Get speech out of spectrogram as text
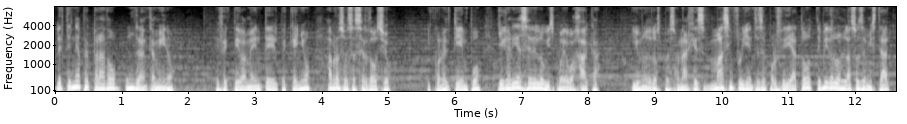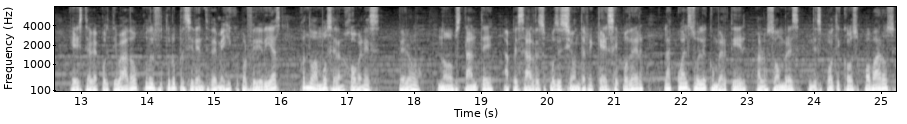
le tenía preparado un gran camino. Efectivamente, el pequeño abrazó el sacerdocio y con el tiempo llegaría a ser el obispo de Oaxaca y uno de los personajes más influyentes del porfiriato debido a los lazos de amistad que éste había cultivado con el futuro presidente de México Porfirio Díaz cuando ambos eran jóvenes. Pero, no obstante, a pesar de su posición de riqueza y poder, la cual suele convertir a los hombres en despóticos o avaros,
